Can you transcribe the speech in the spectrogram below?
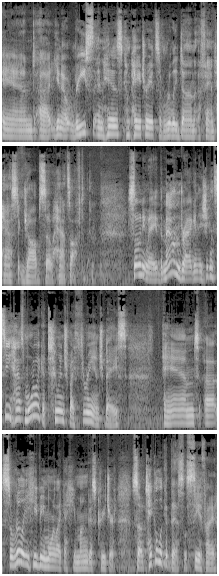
And, uh, you know, Reece and his compatriots have really done a fantastic job, so hats off to them. So anyway, the Mountain Dragon, as you can see, has more like a 2 inch by 3 inch base. And uh, so really he'd be more like a humongous creature. So take a look at this. Let's see if I...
